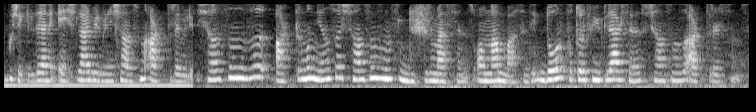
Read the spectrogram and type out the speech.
Bu şekilde yani eşler birbirinin şansını arttırabiliyor. Şansınızı arttırmanın yanı sıra şansınızı nasıl düşürmezseniz ondan bahsedeyim. Doğru fotoğrafı yüklerseniz şansınızı arttırırsınız.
